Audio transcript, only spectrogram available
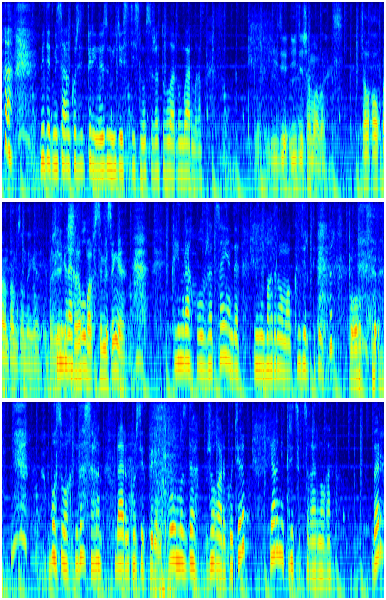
Медет мен саған көрсетіп берейін өзің үйде істейсің осы жаттығулардың барлығын. Үйде үйде шамалы. Жалқаулық танытамыз ондай бір жерге шығып барып істемесең иә қиынырақ болып жатса енді менің бағдарламама күнделікті келіп тұр. Болды. Бос уақытында саған бәрін көрсетіп беремін. Қолымызды жоғары көтеріп яғни трицепсіға арналған. Бір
